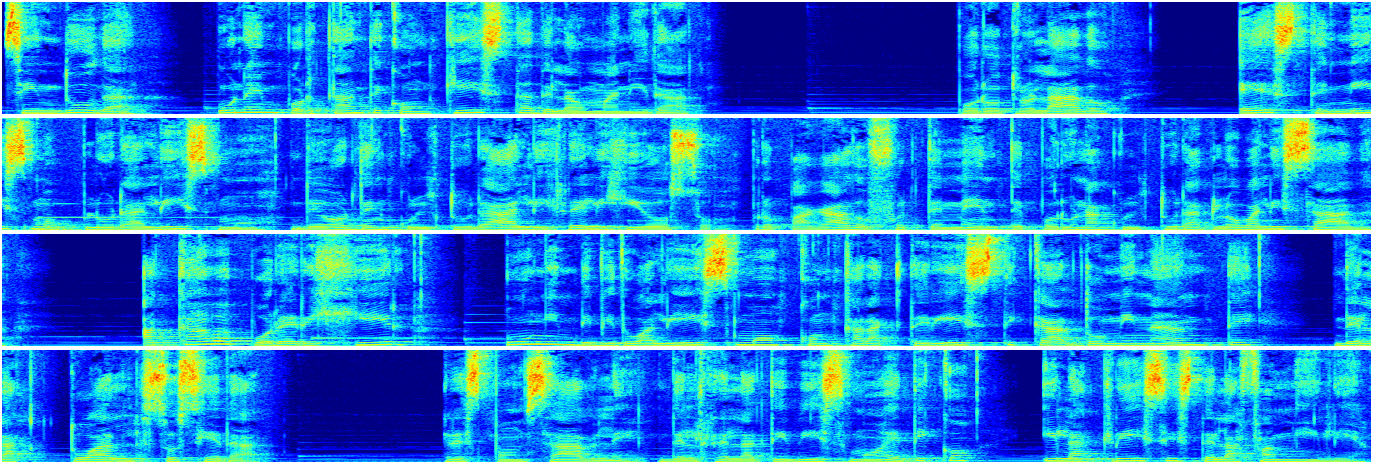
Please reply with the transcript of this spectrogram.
sin duda una importante conquista de la humanidad. Por otro lado, este mismo pluralismo de orden cultural y religioso, propagado fuertemente por una cultura globalizada, acaba por erigir un individualismo con característica dominante de la actual sociedad, responsable del relativismo ético y la crisis de la familia.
